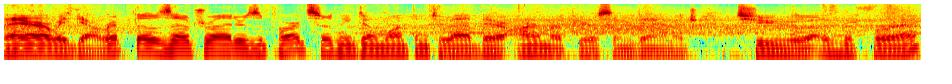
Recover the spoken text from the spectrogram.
There we go. Rip those Outriders apart. Certainly don't want them to add their armor-piercing damage to the fray.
